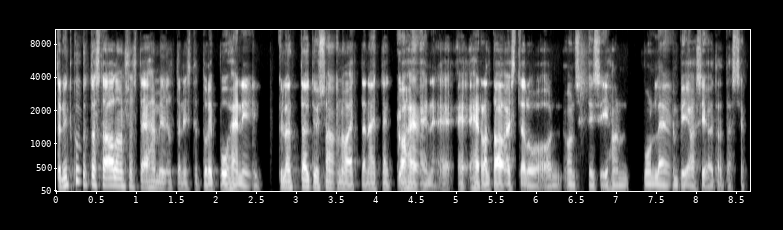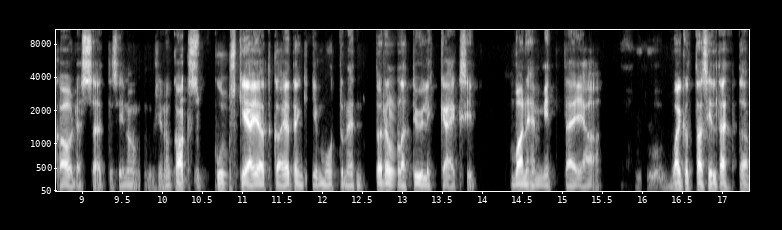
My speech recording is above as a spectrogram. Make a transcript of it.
mutta nyt kun tuosta Alonsosta ja Hamiltonista tuli puhe, niin kyllä täytyy sanoa, että näiden kahden herran taistelu on, on siis ihan mun lempiasioita tässä kaudessa, että siinä on, siinä on kaksi kuskia, jotka on jotenkin muuttuneet todella tyylikkäiksi vanhemmitta ja vaikuttaa siltä, että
